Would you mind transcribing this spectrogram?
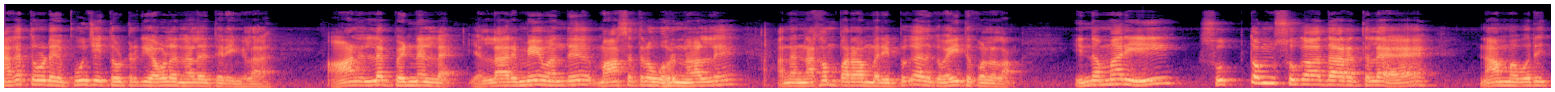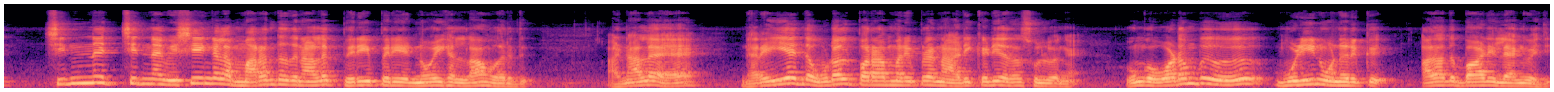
நகத்தினுடைய பூஞ்சை தொற்றுக்கு எவ்வளோ நல்லது தெரியுங்களா? ஆண் இல்லை பெண் இல்லை. எல்லாருமே வந்து மாதத்தில் ஒரு நாள் அந்த நகம் பராமரிப்புக்கு அதுக்கு வைத்து கொள்ளலாம். இந்த மாதிரி சுத்தம் சுகாதாரத்தில் நாம் ஒரு சின்ன சின்ன விஷயங்களை மறந்ததுனால பெரிய பெரிய நோய்கள்லாம் வருது. அதனால் நிறைய இந்த உடல் பராமரிப்பில் நான் அடிக்கடி அதான் சொல்லுவேங்க. உங்கள் உடம்பு மொழின்னு ஒன்று இருக்குது அதாவது பாடி லாங்குவேஜ்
